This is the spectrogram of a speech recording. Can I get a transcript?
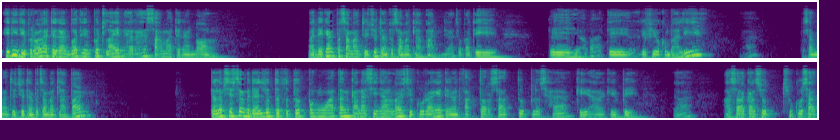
Ini diperoleh dengan buat input line RS sama dengan 0. Bandingkan persamaan 7 dan persamaan 8. Ya, coba di, di, apa, di review kembali. Ya, persamaan 7 dan persamaan 8. Dalam sistem kendali loop tertutup, penguatan karena sinyal noise dikurangi dengan faktor 1 plus H GA GB. Ya, asalkan suku 1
